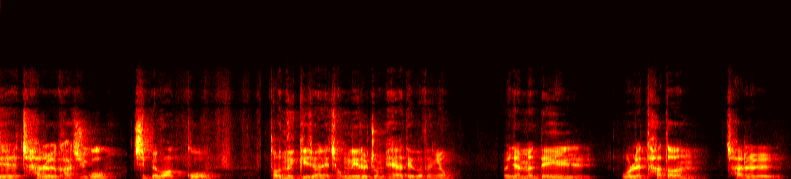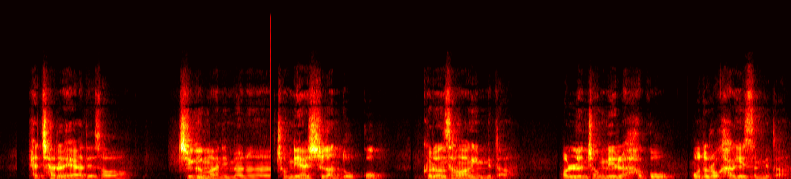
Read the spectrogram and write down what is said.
이제 차를 가지고 집에 왔고 더 늦기 전에 정리를 좀 해야 되거든요. 왜냐면 내일 원래 타던 차를 폐차를 해야 돼서 지금 아니면은 정리할 시간도 없고 그런 상황입니다. 얼른 정리를 하고 오도록 하겠습니다.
